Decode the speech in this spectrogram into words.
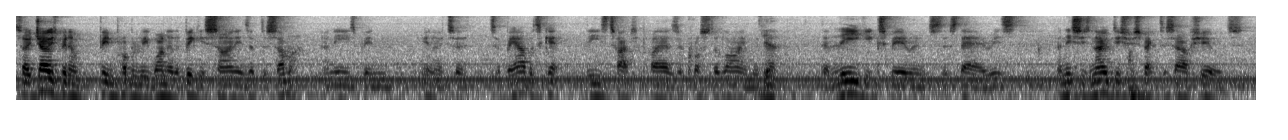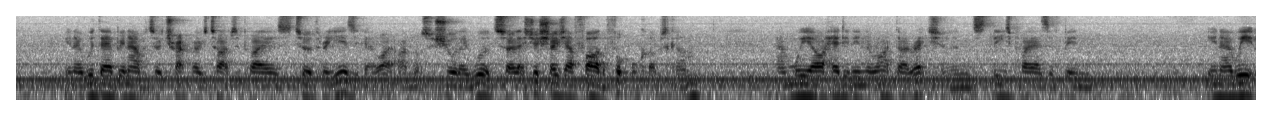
So Joe's been a, been probably one of the biggest signings of the summer, and he's been you know to, to be able to get these types of players across the line with Yeah. the, the league experience that's there is, and this is no disrespect to South Shields. You know, would they have been able to attract those types of players two or three years ago? I, I'm not so sure they would. So that just shows you how far the football clubs come, and we are headed in the right direction. And these players have been, you know, we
